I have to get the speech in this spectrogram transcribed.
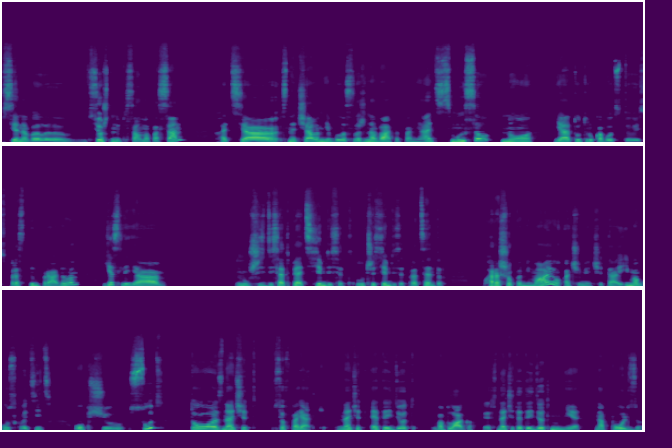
все новеллы, все, что написал Мапасан, хотя сначала мне было сложновато понять смысл, но я тут руководствуюсь простым правилом. Если я ну, 65-70, лучше 70 процентов хорошо понимаю, о чем я читаю, и могу схватить общую суть, то значит все в порядке. Значит, это идет во благо. Значит, это идет мне на пользу.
